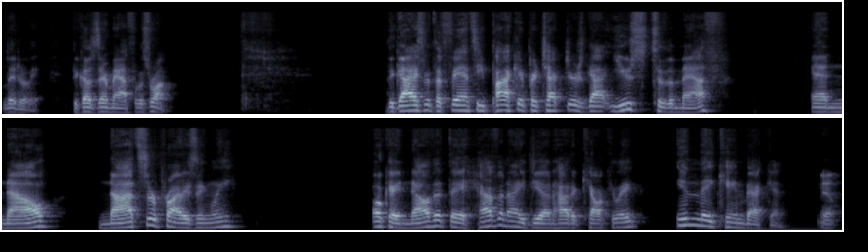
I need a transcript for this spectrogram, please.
literally, because their math was wrong. The guys with the fancy pocket protectors got used to the math, and now, not surprisingly, okay, now that they have an idea on how to calculate, in they came back in. Yep.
